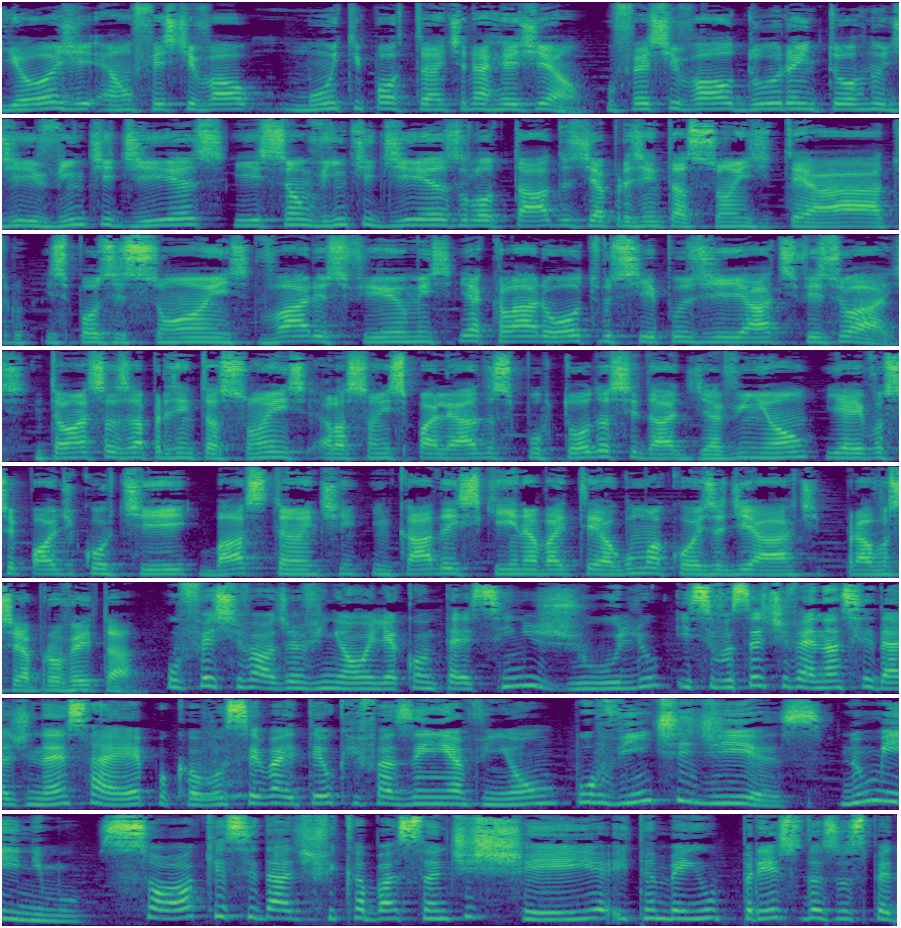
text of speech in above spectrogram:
E hoje é um festival muito importante na região. O festival dura em torno de 20 dias e são 20 dias lotados de apresentações de teatro, exposições, vários filmes e, é claro, outros tipos de artes visuais. Então essas apresentações, elas são espalhadas por toda a cidade de Avignon e aí você pode curtir bastante. Em cada esquina vai ter alguma coisa de arte para você aproveitar. O Festival de Avignon ele acontece em julho e se você estiver na cidade nessa época, você vai ter o que fazer em Avignon por 20 dias, no mínimo. Só que a cidade fica bastante cheia e também o preço das hospedagens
